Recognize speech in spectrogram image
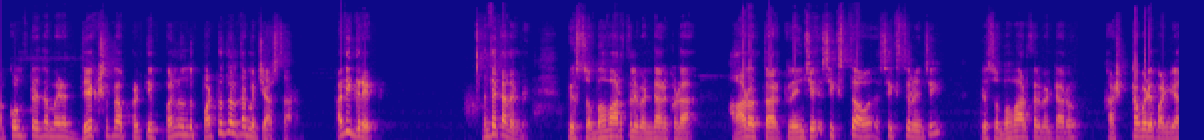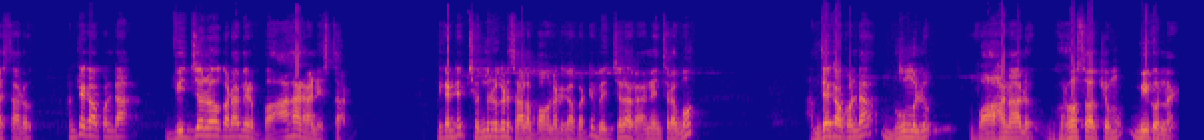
అకుంఠితమైన దీక్షత ప్రతి పని ముందు పట్టుదలతో మీరు చేస్తారు. అది గ్రేట్. అంతేకాదండి. మీరు శుభవార్తలు వినడానికి కూడా ఆరో తారీఖు నుంచి సిక్స్త్ సిక్స్త్ నుంచి మీరు శుభవార్తలు వింటారు కష్టపడి పనిచేస్తారు. అంతేకాకుండా విద్యలో కూడా మీరు బాగా రాణిస్తారు. ఎందుకంటే చంద్రుడు కూడా చాలా బాగున్నాడు కాబట్టి విద్యలో రాణించడము అంతేకాకుండా భూములు వాహనాలు గృహ సౌఖ్యము మీకున్నాయి.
